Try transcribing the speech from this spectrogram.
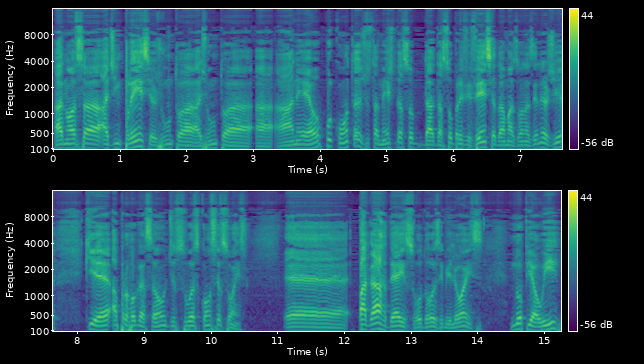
a nossa adimplência junto à junto a, a, a, ANEEL por conta justamente da, so, da, da sobrevivência da Amazonas Energia, que é a prorrogação de suas concessões. É, pagar 10 ou 12 milhões no Piauí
